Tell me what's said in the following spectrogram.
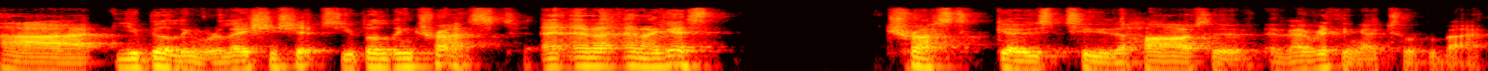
uh, you're building relationships. You're building trust. And, and, and I guess trust goes to the heart of, of everything I talk about.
